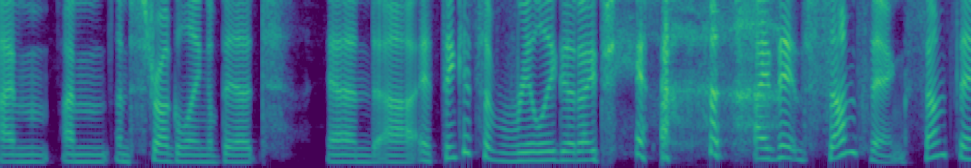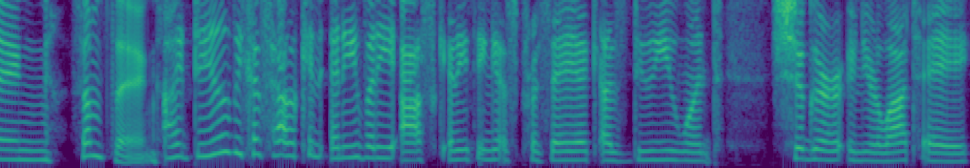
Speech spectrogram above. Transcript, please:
I'm I'm I'm struggling a bit and uh, I think it's a really good idea. I think something, something, something. I do because how can anybody ask anything as prosaic as "Do you want sugar in your latte?"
